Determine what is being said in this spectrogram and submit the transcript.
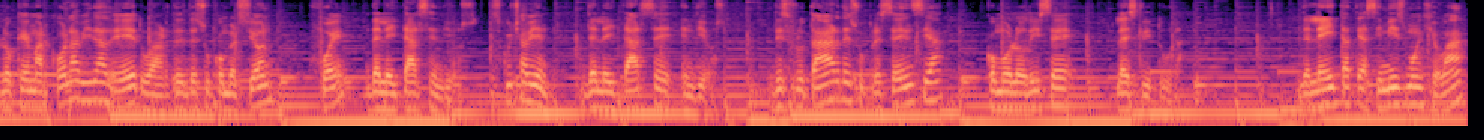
lo que marcó la vida de Edward desde su conversión fue deleitarse en Dios. Escucha bien, deleitarse en Dios. Disfrutar de su presencia como lo dice la Escritura. Deleítate a sí mismo en Jehová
